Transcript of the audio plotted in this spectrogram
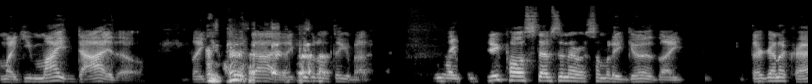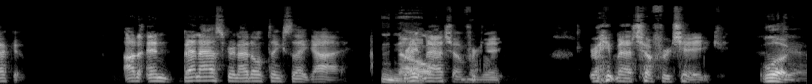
I'm like, you might die though. Like you could die. Like people don't think about it. Like if Jake Paul steps in there with somebody good, like they're gonna crack him. I, and Ben Askren, I don't think's that guy. No, Great matchup for Jake. Great matchup for Jake. look, Yeah.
